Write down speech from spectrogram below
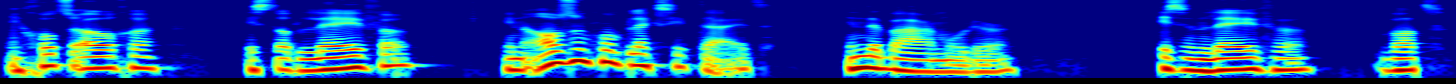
In Gods ogen is dat leven in al zijn complexiteit in de baarmoeder, is een leven wat,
